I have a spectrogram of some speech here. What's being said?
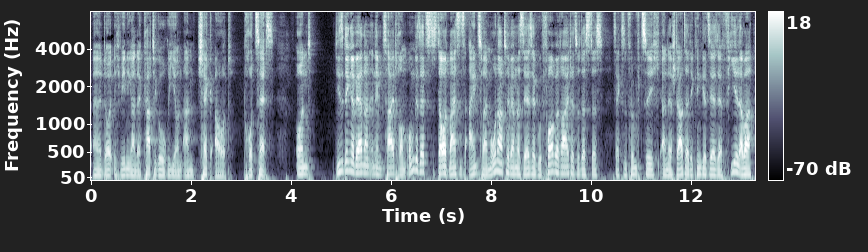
äh, deutlich weniger an der Kategorie und am Checkout-Prozess. Und diese Dinge werden dann in dem Zeitraum umgesetzt. Es dauert meistens ein, zwei Monate. Wir haben das sehr, sehr gut vorbereitet, sodass das 56 an der Startseite klingt jetzt sehr, sehr viel, aber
